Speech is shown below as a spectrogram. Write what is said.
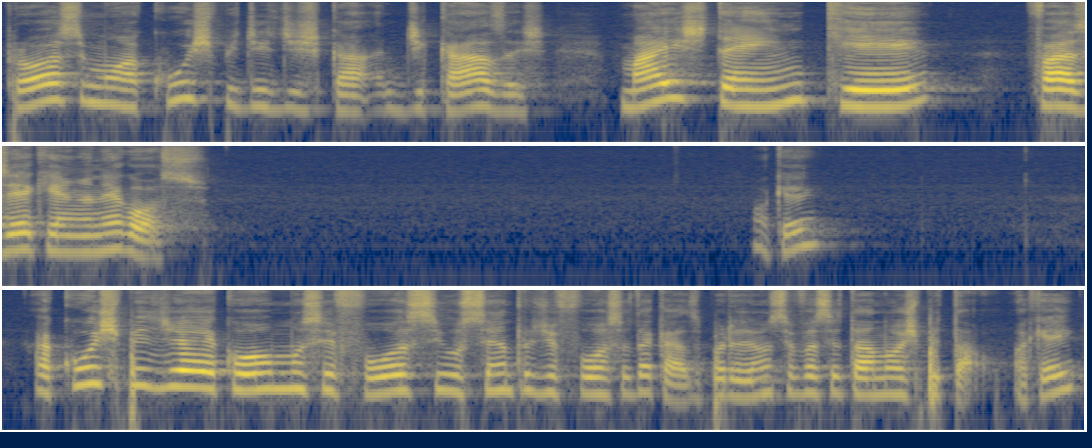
próximo a cúspide de casas, mais tem que fazer aquele negócio. Ok? A cúspide é como se fosse o centro de força da casa. Por exemplo, se você está no hospital, ok?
